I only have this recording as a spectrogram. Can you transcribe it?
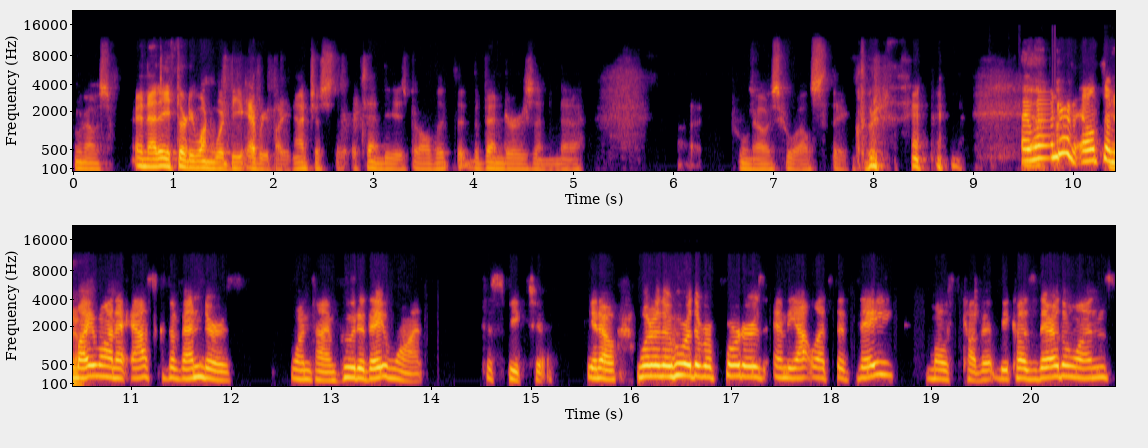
who knows? And that 831 would be everybody, not just the attendees, but all the, the, the vendors and uh, who knows who else they included. I wonder if ILTA yeah. might want to ask the vendors one time, who do they want to speak to? You know, what are the who are the reporters and the outlets that they most covet because they're the ones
